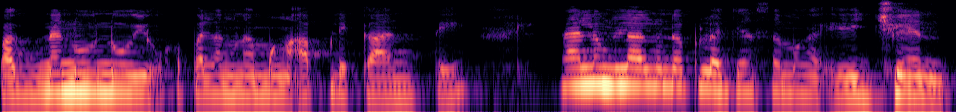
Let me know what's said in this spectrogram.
Pag nanunuyo ka pa lang ng mga aplikante, lalong-lalo na pala diyan sa mga agent.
